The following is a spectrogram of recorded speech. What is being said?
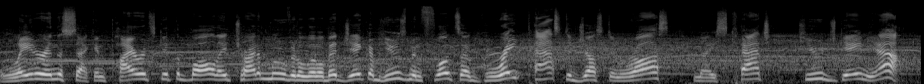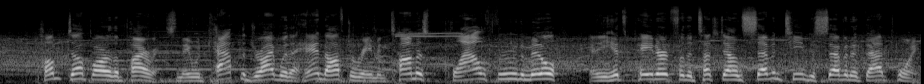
Later in the second, Pirates get the ball. They try to move it a little bit. Jacob Huseman floats a great pass to Justin Ross. Nice catch. Huge gain. Yeah, Pumped up are the Pirates, and they would cap the drive with a handoff to Raymond Thomas, plow through the middle, and he hits pay dirt for the touchdown 17 to 7 at that point.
